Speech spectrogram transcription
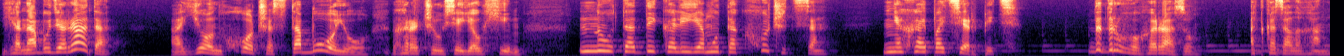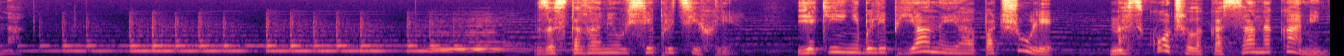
яна будзе рада. А ён хоча з табою, гарачыўся Яўхім. Ну, тады, калі яму так хочацца, няхай пацерпіць. Да другога разу, адказала Ганна. За сталамі ўсе прыціхлі. Якія не былі п'яныя, а пачулі, наскочыла каса на камень.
